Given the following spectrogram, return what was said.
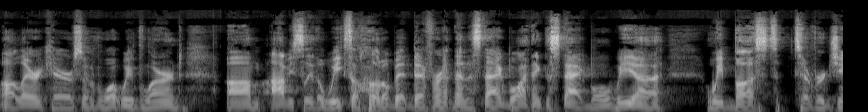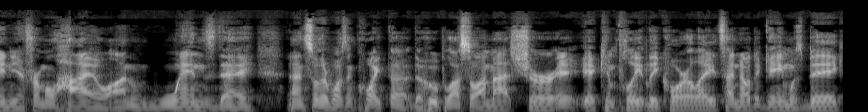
uh, Larry Kehres of what we've learned. Um, obviously the week's a little bit different than a Stagg bowl. I think the Stagg bowl, we, uh, we bust to Virginia from Ohio on Wednesday. And so there wasn't quite the, the hoopla. So I'm not sure it, it completely correlates. I know the game was big.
